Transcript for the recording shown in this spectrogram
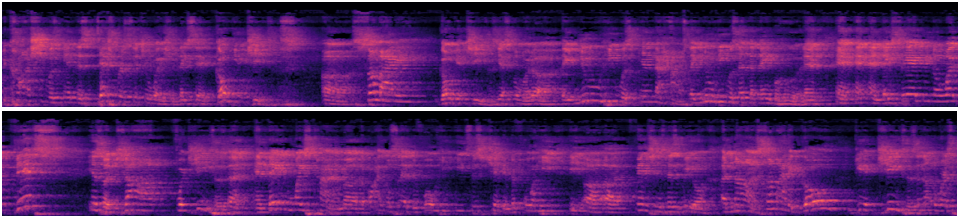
Because she was in this desperate situation, they said, Go get Jesus uh, somebody go get Jesus. Yes, Lord. Uh, they knew he was in the house. They knew he was in the neighborhood. And, and, and, and they said, you know what? This is a job for Jesus. Uh, and they didn't waste time. Uh, the Bible said before he eats his chicken, before he, he uh, uh finishes his meal, anon, somebody go get Jesus. In other words,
